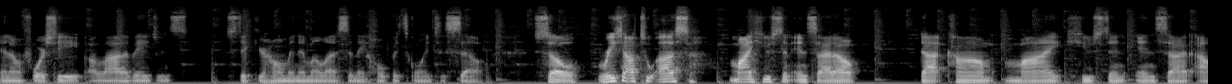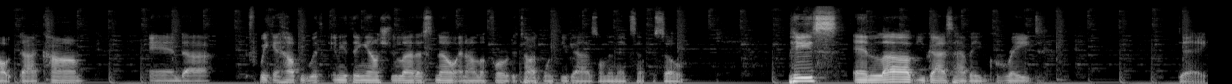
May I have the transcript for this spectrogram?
And unfortunately, a lot of agents stick your home in MLS and they hope it's going to sell. So reach out to us, myhoustoninsideout.com, myhoustoninsideout.com. And uh, if we can help you with anything else, you let us know. And I look forward to talking with you guys on the next episode. Peace and love. You guys have a great day.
